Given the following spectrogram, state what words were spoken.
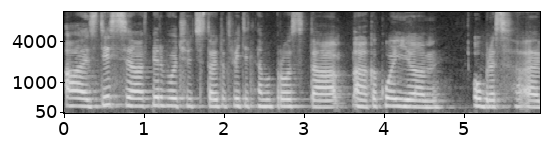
А здесь а, в первую очередь стоит ответить на вопрос, да, какой э, образ э,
